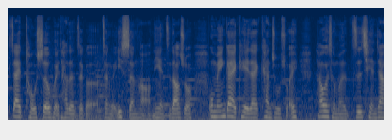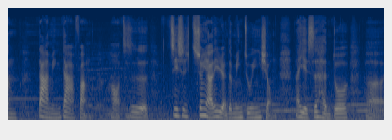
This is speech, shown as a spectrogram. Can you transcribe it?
在投射回他的这个整个一生啊，你也知道说，我们应该也可以在看出说，哎，他为什么之前这样大鸣大放？好，这是既是匈牙利人的民族英雄，那也是很多呃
